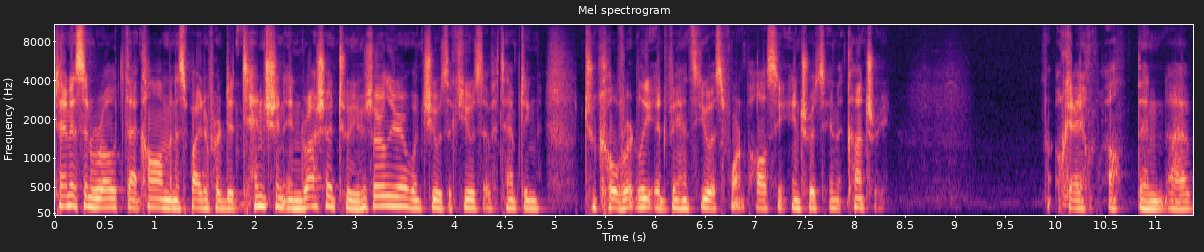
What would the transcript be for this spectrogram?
Tennison wrote that column in spite of her detention in Russia two years earlier when she was accused of attempting to covertly advance U.S. foreign policy interests in the country. Okay, well, then, uh,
